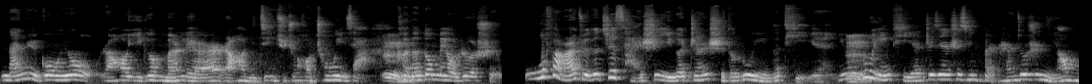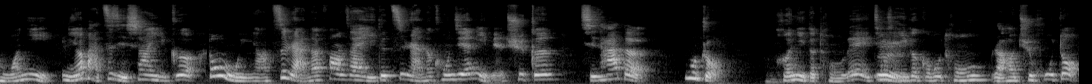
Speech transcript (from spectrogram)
男女共用，然后一个门帘儿，然后你进去之后冲一下，嗯可能都没有热水。我反而觉得这才是一个真实的露营的体验，因为嗯露营体验这件事情本身就是你要模拟，你要把自己像一个动物一样自然的放在一个自然的空间里面，去跟其他的物种和你的同类进行一个沟通，然后去互动。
